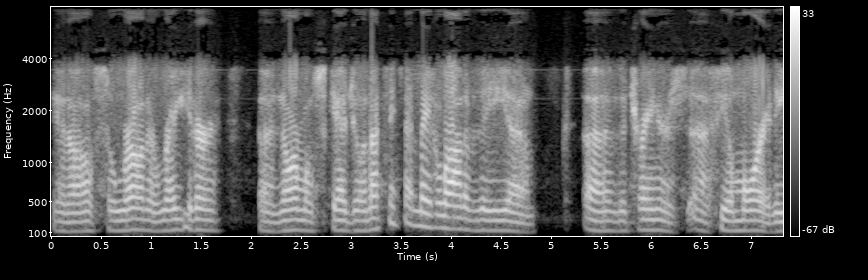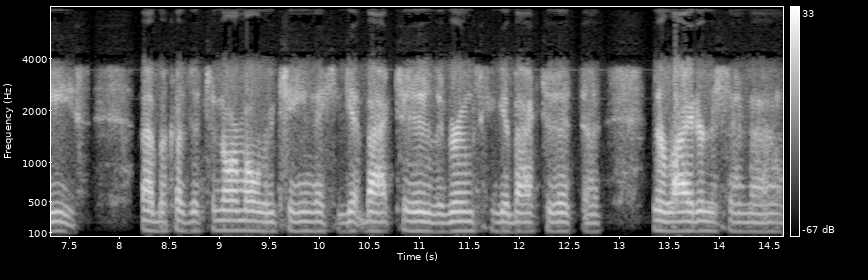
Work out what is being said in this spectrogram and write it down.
and also we're on a regular, uh, normal schedule. And I think that made a lot of the uh, uh, the trainers uh, feel more at ease uh, because it's a normal routine. They can get back to the grooms can get back to it. Uh, the riders and uh,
